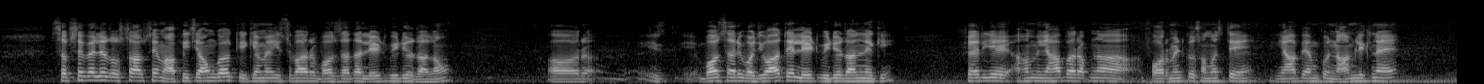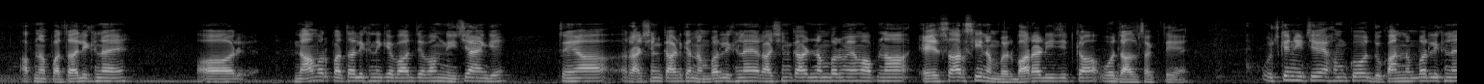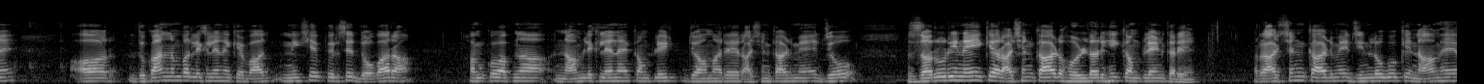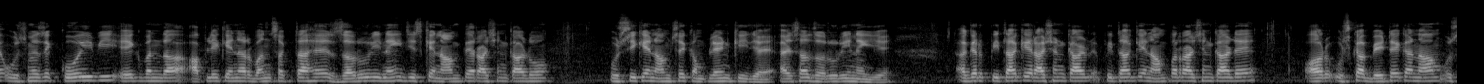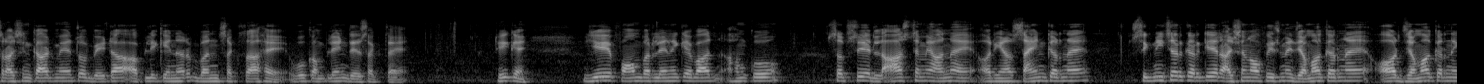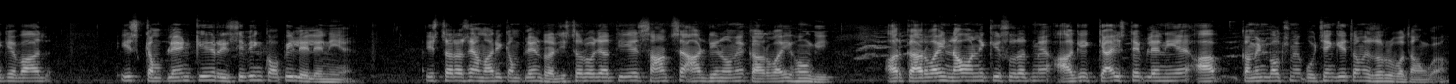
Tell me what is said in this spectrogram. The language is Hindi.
सबसे पहले दोस्तों, आपसे माफ़ी चाहूँगा क्योंकि मैं इस बार बहुत ज़्यादा लेट वीडियो डाला हूँ। और बहुत सारी वजूहत है लेट वीडियो डालने की। खैर, ये हम यहाँ पर अपना फॉर्मेट को समझते हैं। यहाँ पे हमको नाम लिखना है, अपना पता लिखना है। और नाम और पता लिखने के बाद जब हम नीचे आएँगे तो यहाँ राशन कार्ड का नंबर लिखना है राशन कार्ड नंबर में हम अपना एस आर सी नंबर, बारह डिजिट का, वो डाल सकते हैं। उसके नीचे हमको दुकान नंबर लिखना है और दुकान नंबर लिख लेने के बाद नीचे फिर से दोबारा हमको अपना नाम लिख लेना है कंप्लीट जो हमारे राशन कार्ड में है, जो ज़रूरी नहीं कि राशन कार्ड होल्डर ही कंप्लेंट करें। राशन कार्ड में जिन लोगों के नाम है, उसमें से कोई भी एक बंदा अप्लीकेनर बन सकता है। ज़रूरी नहीं जिसके नाम पे राशन कार्ड हो। उसी के नाम से कंप्लेंट की जाए, ऐसा ज़रूरी नहीं है। अगर पिता के राशन कार्ड, पिता के नाम पर राशन कार्ड है और उसका बेटे का नाम उस राशन कार्ड में है तो बेटा अप्लीकेनर बन सकता है, वो कंप्लेंट दे सकता है। ठीक है? ये फॉर्म भर लेने के बाद हमको सबसे लास्ट में आना है और यहाँ साइन करना है सिग्नेचर करके राशन ऑफ़िस में जमा करना है और जमा करने के बाद इस कंप्लेंट की रिसीविंग कॉपी ले लेनी है। इस तरह से हमारी कंप्लेंट रजिस्टर हो जाती है। सात से आठ दिनों में कार्रवाई होगी। और कार्रवाई ना होने की सूरत में आगे क्या स्टेप लेनी है, आप कमेंट बॉक्स में पूछेंगे तो मैं ज़रूर बताऊँगा।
